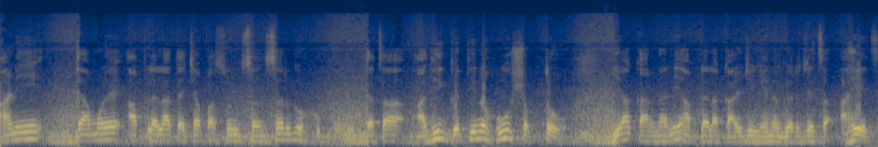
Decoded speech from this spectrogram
आणि त्यामुळे आपल्याला त्याच्यापासून संसर्ग हो त्याचा अधिक गतीनं होऊ शकतो या कारणाने आपल्याला काळजी घेणं गरजेचं आहेच.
